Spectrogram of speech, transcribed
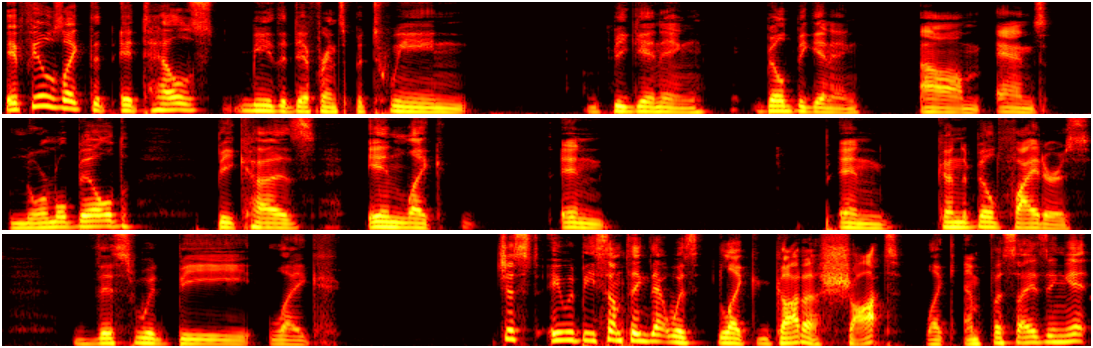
It feels like that. It tells me the difference between beginning build beginning, um, and normal build, because in like in in going to Build Fighters, this would be like just it would be something that was like got a shot, like emphasizing it,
